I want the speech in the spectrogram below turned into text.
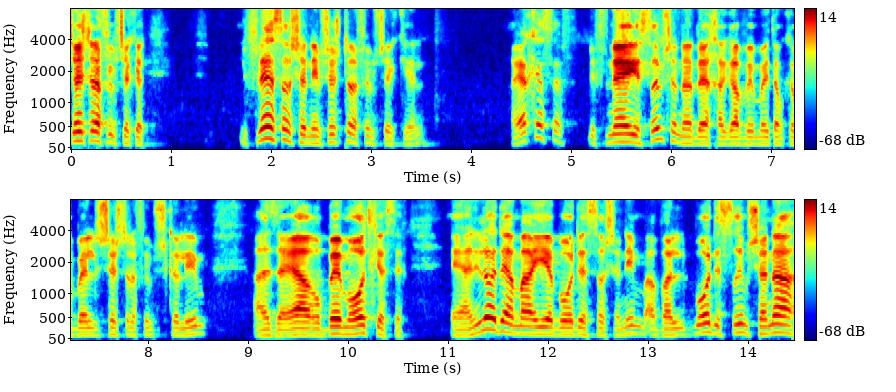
6,000 שקל. לפני עשר שנים, 6,000 שקל, היה כסף. לפני 20 שנה, דרך אגב, אם היית מקבל 6,000 שקלים, אז היה הרבה מאוד כסף. אה, אני לא יודע מה יהיה בעוד עשר שנים, אבל בעוד 20 שנה,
